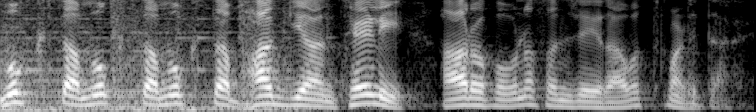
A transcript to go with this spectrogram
ಮುಕ್ತ ಮುಕ್ತ ಮುಕ್ತ ಭಾಗ್ಯ ಅಂತ ಹೇಳಿ ಆರೋಪವನ್ನು ಸಂಜಯ್ ರಾವತ್ ಮಾಡಿದ್ದಾರೆ.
